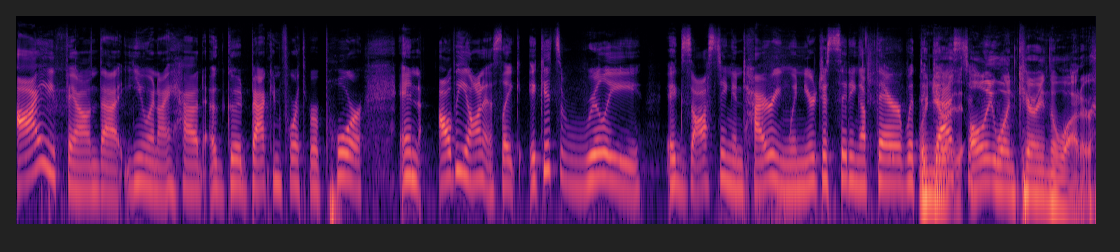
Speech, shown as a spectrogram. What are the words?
I found that you and I had a good back and forth rapport. And I'll be honest, like it gets really exhausting and tiring when you're just sitting up there with the When you're guest. the only one carrying the water.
